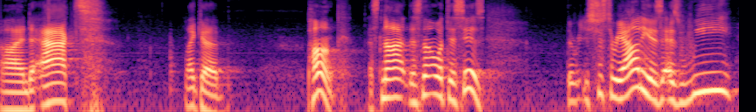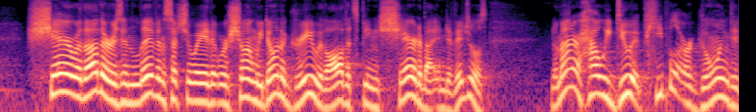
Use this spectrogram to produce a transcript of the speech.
uh, and to act like a punk. That's not, that's not what this is. It's just the reality is, as we share with others and live in such a way that we're showing we don't agree with all that's being shared about individuals, no matter how we do it, people are going to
